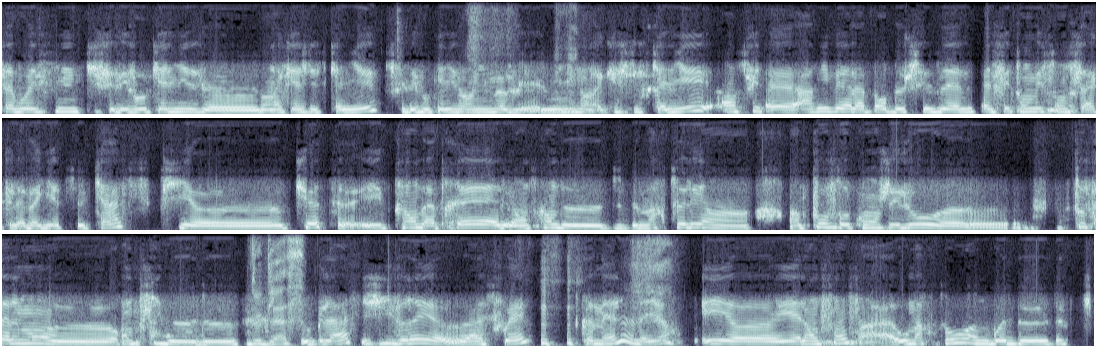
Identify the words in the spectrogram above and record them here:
sa voisine qui fait des vocalises euh, dans la cage d'escalier, qui fait des vocalises dans l'immeuble et elle l'imite dans la cage d'escalier. Ensuite, euh, arrivée à la porte de chez elle, elle fait tomber son sac, la baguette se casse, puis euh, cut et plan d'après, elle est en train de, de, de marteler un, un pauvre congélo euh, totalement rempli de, de, de glace de glace, givrée euh, à souhait, comme elle d'ailleurs, et, et elle enfonce au marteau une boîte de, petits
